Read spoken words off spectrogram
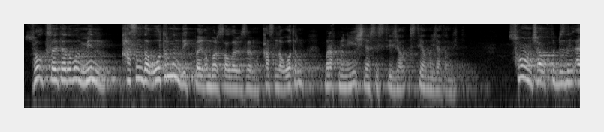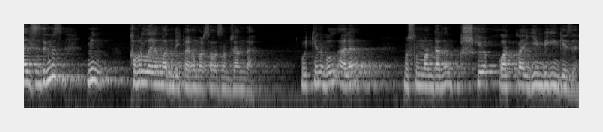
Сол кісі айтады ғой мен қасында отырмын дейді пайғамбар саллаллаху алейхи вассаламның қасында отырмын бірақ мен еш нәрсе істей, істей алмай жатырмын дейді. Соншалықты біздің әлсіздігіміз мен қыбырлай алмадым дейді пайғамбар саллаллаху алейхи жанында. Өйткені бұл әлі мұсылмандардың күшке қуатқа енбеген кезі.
